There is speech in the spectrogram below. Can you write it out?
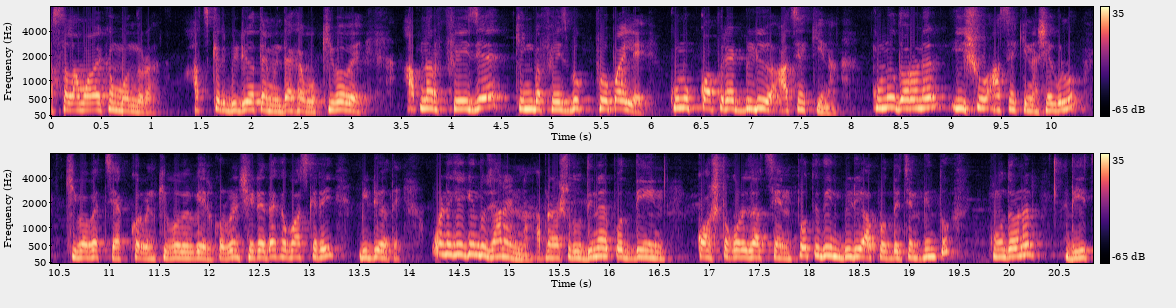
আসসালামু আলাইকুম বন্ধুরা। আজকের ভিডিওতে আমি দেখাবো কীভাবে আপনার পেজে কিংবা ফেসবুক প্রোফাইলে কোনো কপিরাইট ভিডিও আছে কি না কোনো ধরনের ইস্যু আছে কি না সেগুলো কীভাবে চেক করবেন, কীভাবে বের করবেন সেটা দেখাবো আজকের এই ভিডিওতে। অনেকেই কিন্তু জানেন না, আপনারা শুধু দিনের পর দিন কষ্ট করে যাচ্ছেন, প্রতিদিন ভিডিও আপলোড দিচ্ছেন, কিন্তু কোনো ধরনের রিচ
